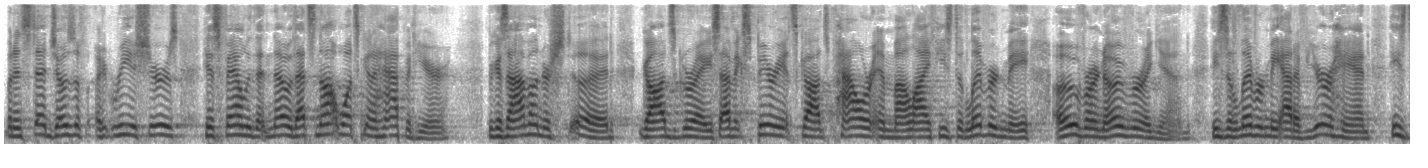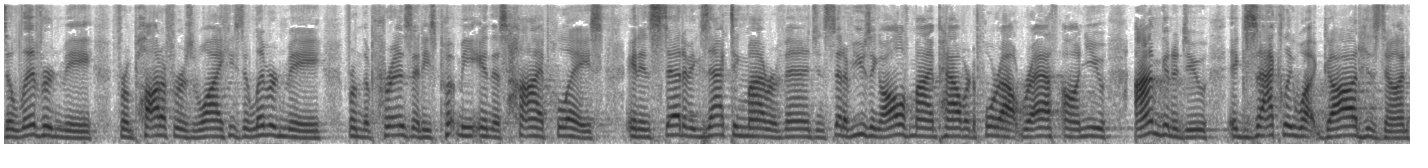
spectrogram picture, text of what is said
But instead, Joseph reassures his family that no, that's not what's going to happen here because I've understood God's grace. I've experienced God's power in my life. He's delivered me over and over again. He's delivered me out of your hand. He's delivered me from Potiphar's wife. He's delivered me from the prison. He's put me in this high place. And instead of exacting my revenge, instead of using all of my power to pour out wrath on you, I'm going to do exactly what God has done,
